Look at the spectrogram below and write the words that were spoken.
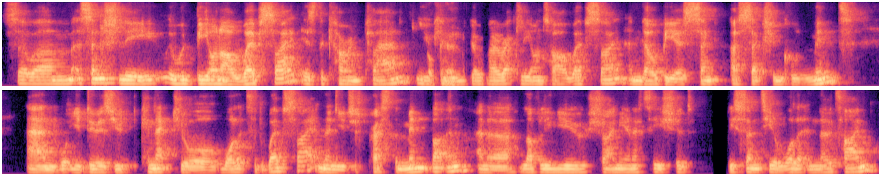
So um, essentially, it would be on our website. Is the current plan? You okay. can go directly onto our website, and there'll be a, a section called Mint. And what you do is you connect your wallet to the website, and then you just press the Mint button, and a lovely new shiny NFT should be sent to your wallet in no time.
